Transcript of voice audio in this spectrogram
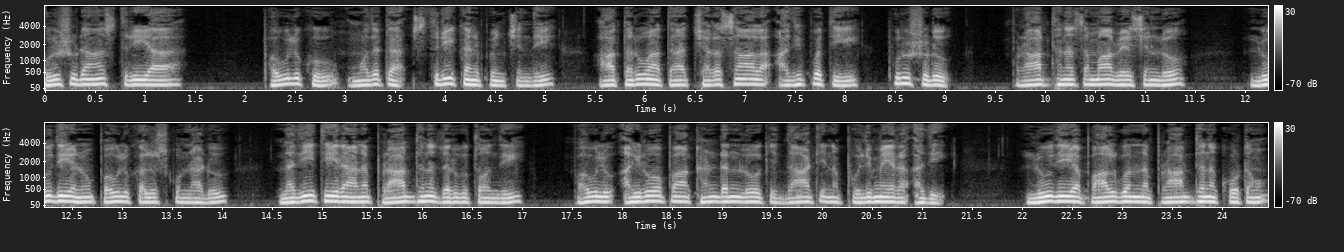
పురుషుడా స్త్రీయా? పౌలుకు మొదట స్త్రీ కనిపించింది ఆ తరువాత చెరసాల అధిపతి పురుషుడు ప్రార్థన సమావేశంలో లూదియను పౌలు కలుసుకున్నాడు. నదీ తీరాన ప్రార్థన జరుగుతోంది. పౌలు ఐరోపా ఖండంలోకి దాటిన పొలిమేర అది. లూదియ పాల్గొన్న ప్రార్థన కూటం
